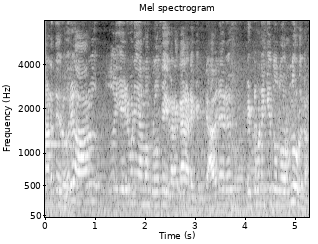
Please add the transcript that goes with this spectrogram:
നടത്തിയത്. ഒരു ആറ് ഏഴ് മണിയാകുമ്പോൾ ക്ലോസ് ചെയ്യും കടക്കാരടയ്ക്കും രാവിലെ ഒരു എട്ട് മണിക്ക് ഇത് തുറന്നു കൊടുക്കാം.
